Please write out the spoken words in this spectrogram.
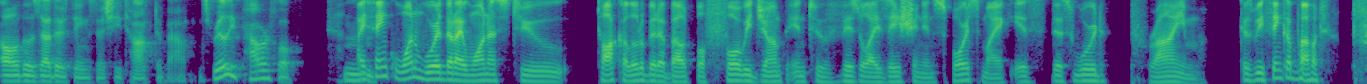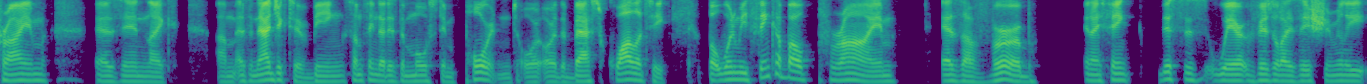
all those other things that she talked about. It's really powerful. I Mm. think one word that I want us to talk a little bit about before we jump into visualization in sports, Mike, is this word prime. Because we think about prime as in like um, as an adjective being something that is the most important or or the best quality. But when we think about prime as a verb, and I think this is where visualization really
